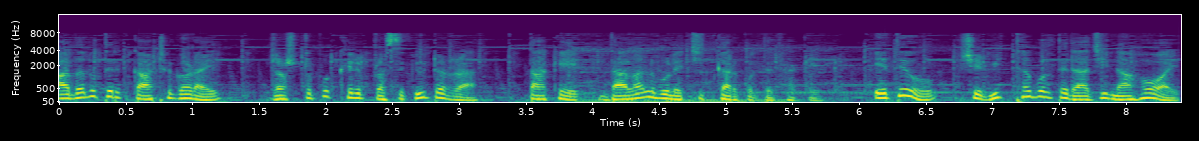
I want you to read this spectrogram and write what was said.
আদালতের কাঠগড়ায় রাষ্ট্রপক্ষের প্রসিকিউটররা তাকে দালাল বলে চিৎকার করতে থাকে। এতেও সে মিথ্যা বলতে রাজি না হওয়ায়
